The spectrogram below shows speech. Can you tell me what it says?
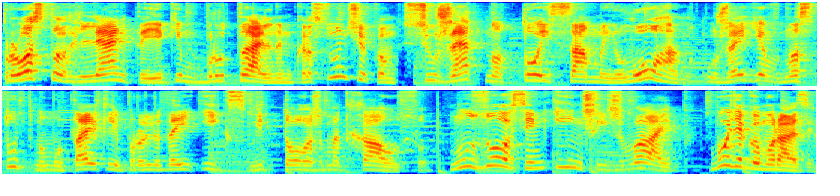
Просто гляньте, яким брутальним красунчиком сюжетно той самий Логан уже є в наступному тайтлі про людей X від того ж Медхаусу. Ну зовсім інший ж вайб. В будь-якому разі,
